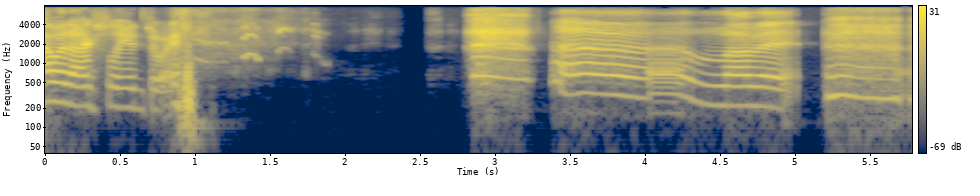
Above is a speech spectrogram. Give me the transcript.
I would actually enjoy that. I love it.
